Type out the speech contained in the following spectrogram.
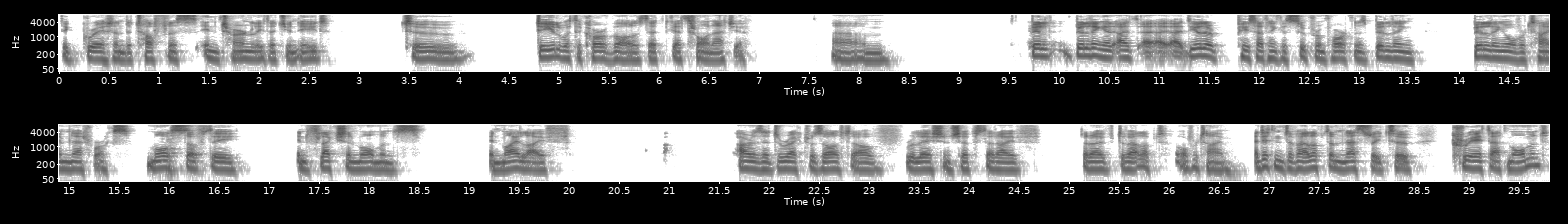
the grit and the toughness internally that you need to deal with the curveballs that get thrown at you. Um, build, building it. I, I, I, the other piece I think is super important is building building over time networks. Most Yes. of the inflection moments in my life are as a direct result of relationships that I've that I've developed over time. I didn't develop them necessarily to create that moment,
